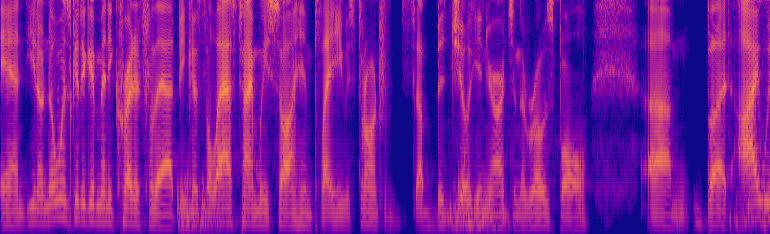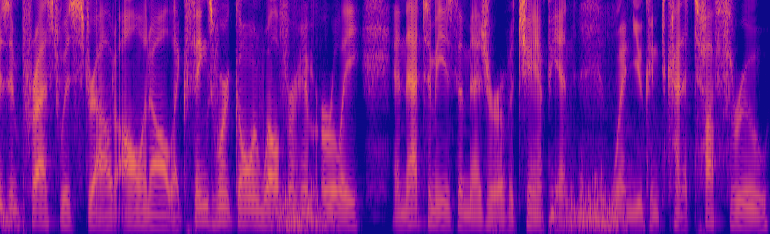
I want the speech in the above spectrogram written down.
And, you know, no one's going to give him any credit for that because the last time we saw him play, he was throwing for a bajillion yards in the Rose Bowl. Um, but I was impressed with Stroud all in all. Like things weren't going well for him early. And that to me is the measure of a champion when you can kind of tough through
